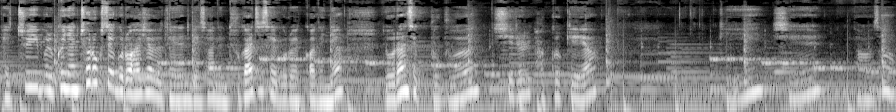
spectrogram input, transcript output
배추 잎을 그냥 초록색으로 하셔도 되는데 저는 두 가지 색으로 했거든요. 노란색 부분 실을 바꿀게요. 여기 실 넣어서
